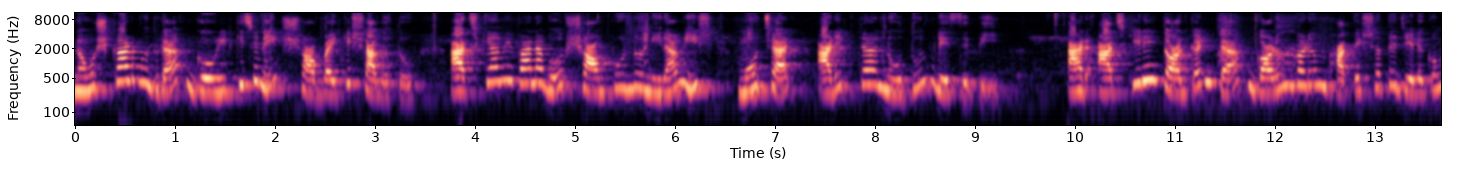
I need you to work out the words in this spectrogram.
নমস্কার বন্ধুরা, গৌরীর কিচেনে সবাইকে স্বাগত। আজকে আমি বানাবো সম্পূর্ণ নিরামিষ মোচার আরেকটা নতুন রেসিপি আর আজকের এই তরকারিটা গরম গরম ভাতের সাথে যেরকম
